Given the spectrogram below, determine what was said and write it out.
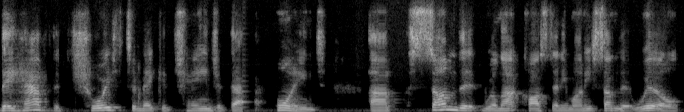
They have the choice to make a change at that point. Um, some that will not cost any money, some that will,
